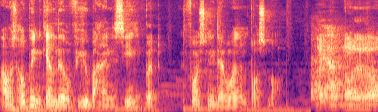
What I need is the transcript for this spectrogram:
I was hoping to get a little view behind the scenes, but unfortunately that wasn't possible. Like, not, not at all?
